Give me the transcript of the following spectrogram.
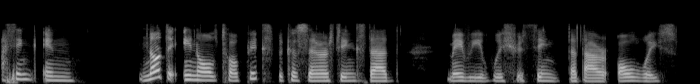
I think in not in all topics because there are things that maybe we should think that are always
